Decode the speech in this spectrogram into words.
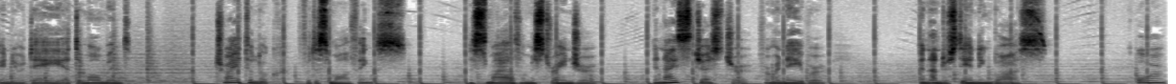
in your day at the moment, try to look for the small things. A smile from a stranger, a nice gesture from a neighbor, an understanding boss, or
